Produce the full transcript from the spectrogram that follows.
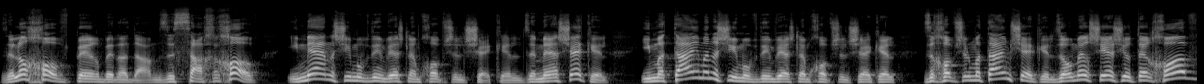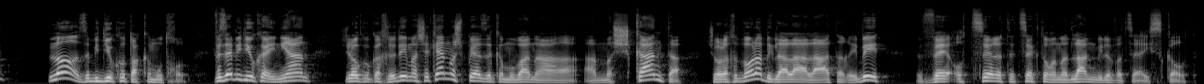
זה לא חוב פר בן אדם, זה סך החוב. אם 100 אנשים עובדים ויש להם חוב של שקל, זה 100 שקל. אם 200 אנשים עובדים ויש להם חוב של שקל, זה חוב של 200 שקל. זה אומר שיש יותר חוב? לא, זה בדיוק אותה כמות חוב. וזה בדיוק העניין שלא כל כך יודעים. מה שכן משפיע זה כמובן המשכנתה שהולכת ועולה בגלל העלאת הריבית, ועוצרת את סקטור הנדל"ן מלבצע עסקאות.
